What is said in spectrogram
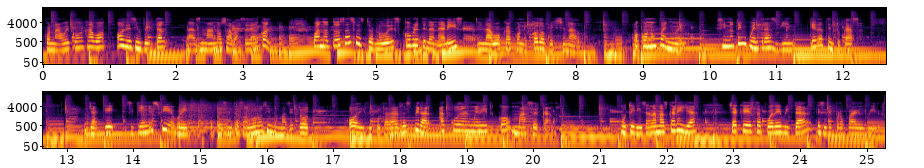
con agua y con jabón o desinfecta las manos a base de alcohol. Cuando tosas o estornudes, cúbrete la nariz y la boca con el codo flexionado o con un pañuelo. Si no te encuentras bien, quédate en tu casa, ya que si tienes fiebre o presentas algunos síntomas de tos o dificultad al respirar, acude al médico más cercano. Utiliza la mascarilla ya que esta puede evitar que se te propague el virus.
